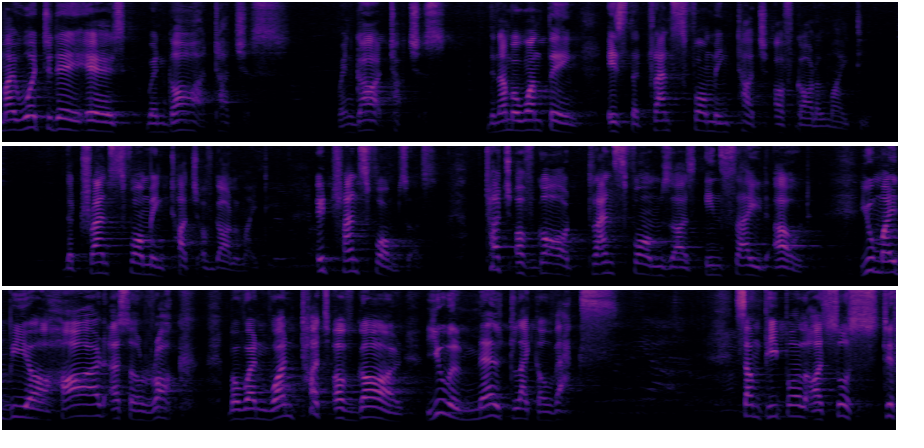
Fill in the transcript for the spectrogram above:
My word today is when God touches. When God touches. The number one thing is the transforming touch of God Almighty. The transforming touch of God Almighty. It transforms us. Touch of God transforms us inside out. You might be hard as a rock, but when one touch of God, you will melt like a wax. Some people are so stiff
